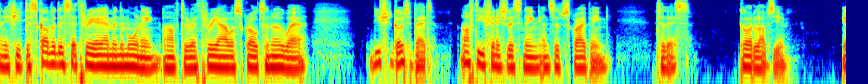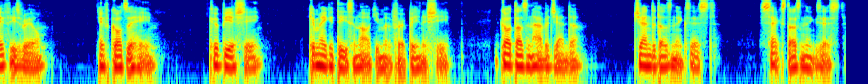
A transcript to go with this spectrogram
And if you've discovered this at 3 a.m. in the morning after a three hour scroll to nowhere, you should go to bed after you finish listening and subscribing to this. God loves you. If he's real. If God's a he. Could be a she. Can make a decent argument for it being a she. God doesn't have a gender. Gender doesn't exist. Sex doesn't exist.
